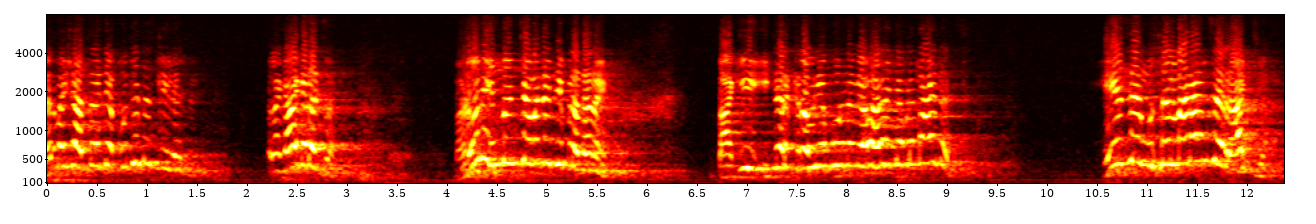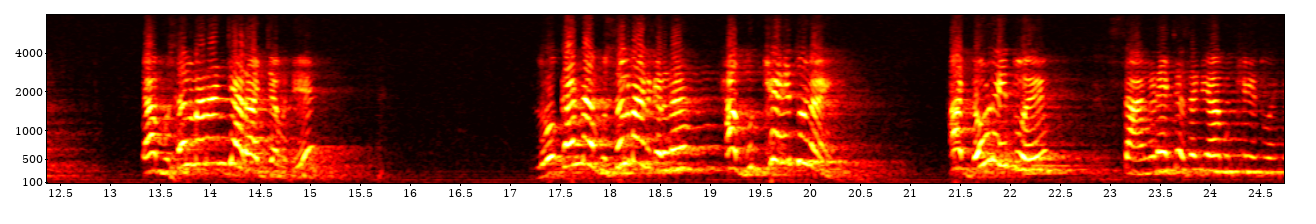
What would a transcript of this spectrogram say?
धर्मशास्त्राच्या पुतीतच लिहिलेलं त्याला काय करायचं? म्हणून हिंदूंच्या मध्ये ती प्रथा नाही. बाकी इतर क्रौर्यपूर्ण व्यवहाराच्या प्रथा आहेतच. हे जे मुसलमानांचं राज्य त्या मुसलमानांच्या राज्यामध्ये लोकांना मुसलमान करणं हा मुख्य हेतू नाही. हा गौण हेतू आहे. सांगण्याच्यासाठी हा मुख्य हेतू आहे.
